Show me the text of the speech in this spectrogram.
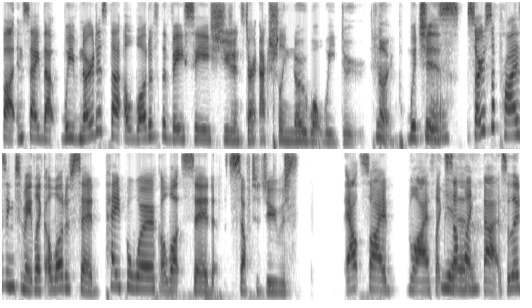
But in saying that, we've noticed that a lot of the VC students don't actually know what we do, no, which Yeah. is so surprising to me. Like a lot have said paperwork, a lot said stuff to do with outside life, like stuff like that. So they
